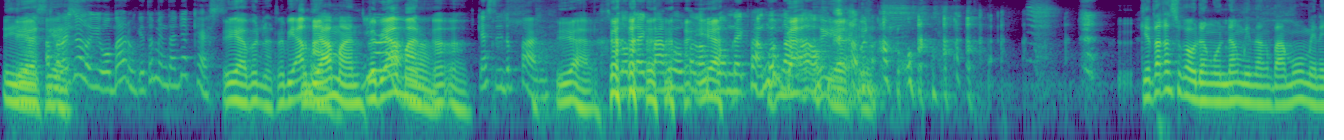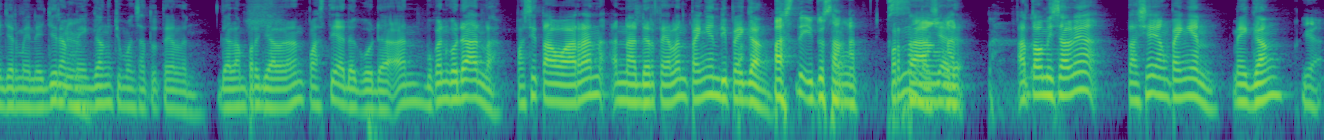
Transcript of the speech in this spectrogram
Iya. Yes, yes. Apalagi kalau IO baru kita mintanya cash. Iya benar, lebih aman. Lebih aman. Lebih Iya. aman. Nah. heeh. Cash di depan. Iya. Sebelum naik panggung, kalau Iya. belum naik panggung Enggak, mau. iya. Nggak mau. Kita kan suka udah ngundang bintang tamu, manajer-manajer Hmm. yang megang cuma satu talent. Dalam perjalanan pasti ada godaan, bukan godaan lah, pasti tawaran another talent pengen dipegang. Pasti itu sangat Pernah nggak sangat ada? Atau misalnya Tasya yang pengen megang, Ya.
